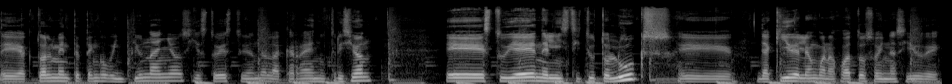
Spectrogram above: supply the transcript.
eh, actualmente tengo 21 años y estoy estudiando la carrera de nutrición. Eh, estudié en el Instituto Lux, de aquí de León, Guanajuato, soy nacido de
